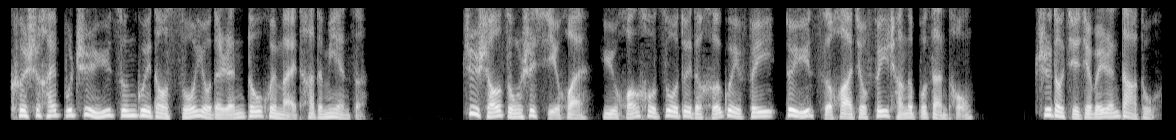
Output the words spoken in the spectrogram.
可是还不至于尊贵到所有的人都会买她的面子。至少总是喜欢与皇后作对的何贵妃，对于此话就非常的不赞同。知道姐姐为人大度，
